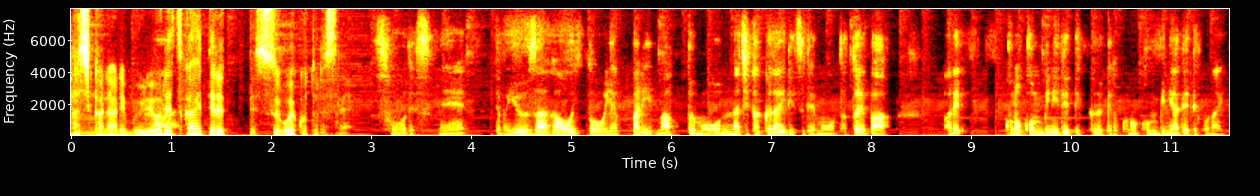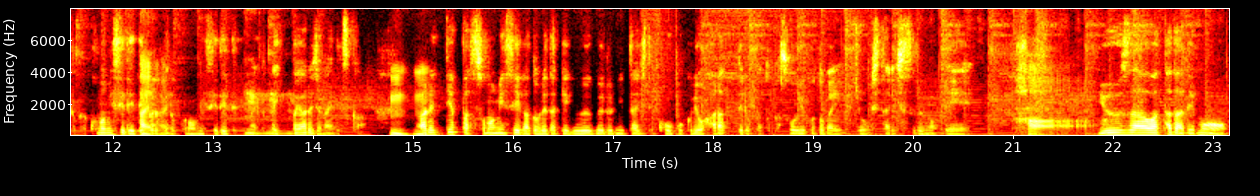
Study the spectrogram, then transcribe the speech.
確かにあれ、無料で使えてるってすごいことですね。そうですね。でもユーザーが多いと、やっぱりマップも同じ拡大率でも、例えば、あれ、このコンビニ出てくるけど、このコンビニは出てこないとか、この店出てくるけど、この店出てこないとか、いっぱいあるじゃないですか。あれってやっぱその店がどれだけ Google に対して広告料を払ってるかとか、そういうことが影響したりするので、はあ。ユーザーはただでも、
